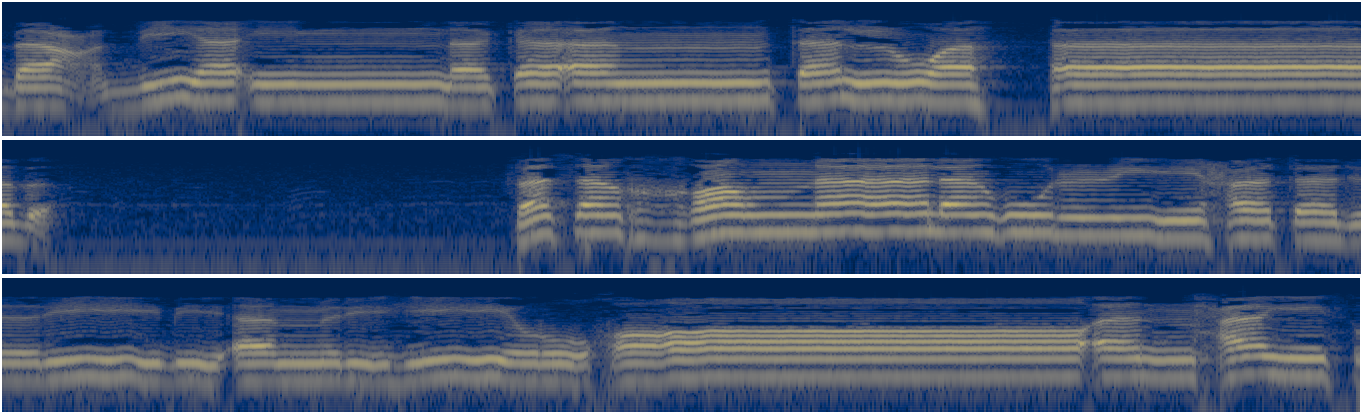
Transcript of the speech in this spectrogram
بعدي إنك أنت الوهاب فسخرنا له الريح تجري بأمره رخاء حيث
